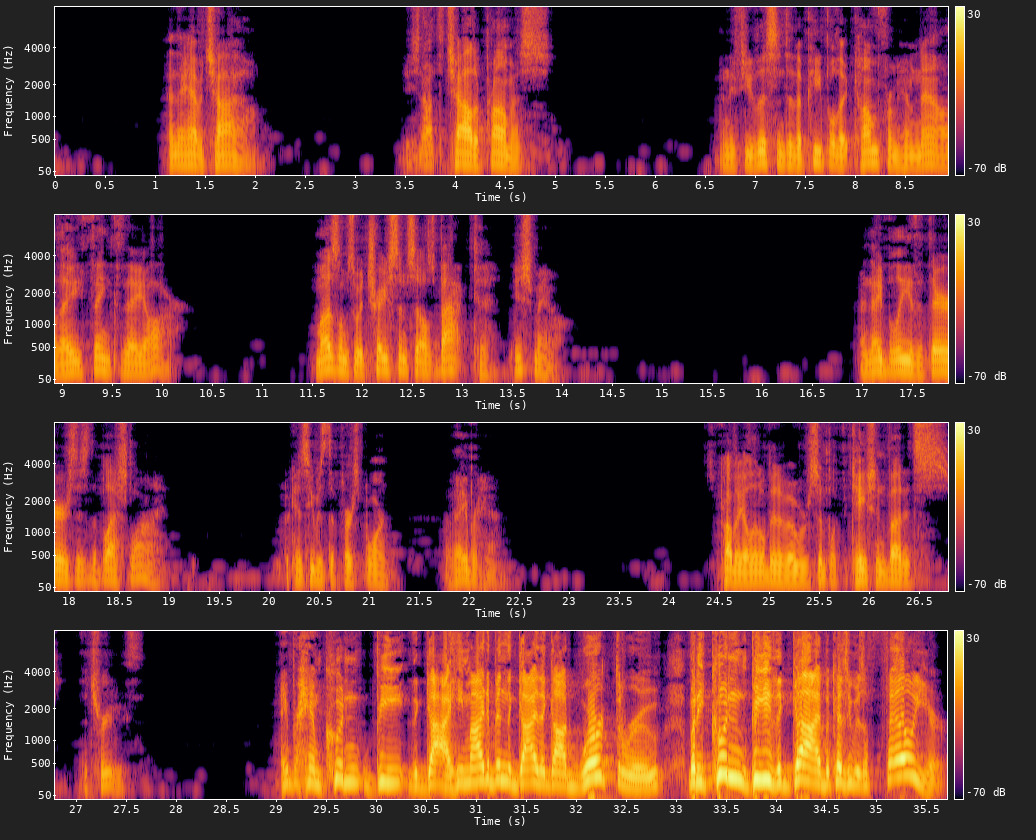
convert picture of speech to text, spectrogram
And they have a child. He's not the child of promise. And if you listen to the people that come from him now, they think they are. Muslims would trace themselves back to Ishmael. And they believe that theirs is the blessed line because he was the firstborn of Abraham. It's probably a little bit of oversimplification, but it's the truth. Abraham couldn't be the guy. He might have been the guy that God worked through, but he couldn't be the guy because he was a failure.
